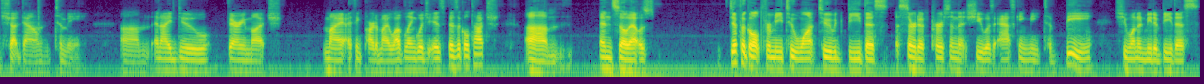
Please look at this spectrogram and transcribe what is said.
shut down to me. Um, and i do very much my i think part of my love language is physical touch. Um, and so that was difficult for me to want to be this assertive person that she was asking me to be she wanted me to be this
